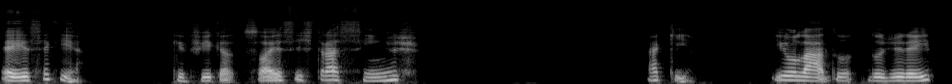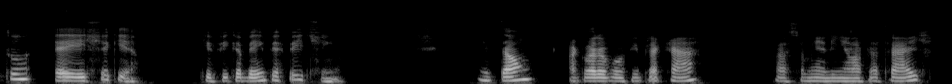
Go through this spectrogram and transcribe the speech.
é esse aqui, que fica só esses tracinhos aqui. E o lado do direito é este aqui, que fica bem perfeitinho. Então, agora eu vou vir para cá, passo a minha linha lá para trás.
